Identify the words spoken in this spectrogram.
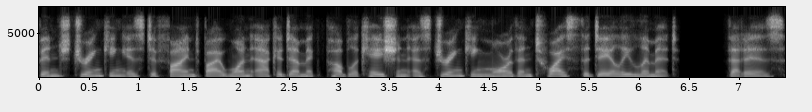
binge drinking is defined by one academic publication as drinking more than twice the daily limit, that is,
